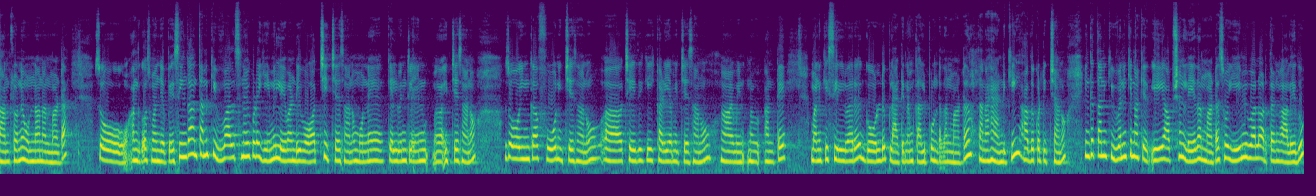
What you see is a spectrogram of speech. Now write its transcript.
దాంట్లోనే ఉన్నానన్నమాట. సో అందుకోసం అని చెప్పేసి ఇంకా తనకి ఇవ్వాల్సినవి కూడా ఏమీ లేవండి. వాచ్ ఇచ్చేసాను. మొన్నే కెల్విన్ క్లెయిన్ ఇచ్చేసాను. సో ఇంకా ఫోన్ ఇచ్చేసాను. చేతికి కడియం ఇచ్చేసాను. ఐ మీన్ అంటే మనకి సిల్వర్ గోల్డ్ ప్లాటినం కలిపి ఉంటుందన్నమాట తన హ్యాండ్కి. అదొకటి ఇచ్చాను. ఇంకా తనకి ఇవ్వనికి నాకు ఏ ఆప్షన్ లేదనమాట సో ఏమి ఇవ్వాలో అర్థం కాలేదు.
